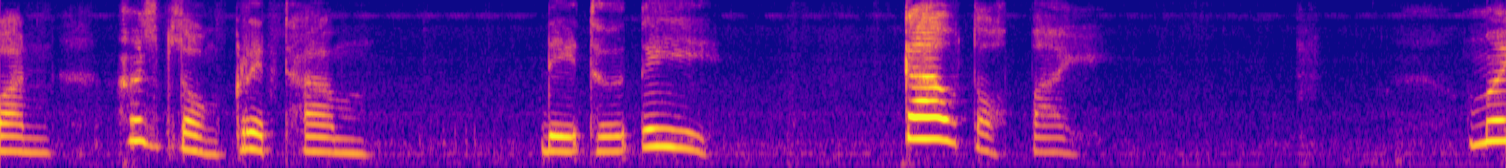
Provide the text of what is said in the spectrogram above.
วัน52เกรดธรรมเดย์เทอร์ตี้ก้าวต่อไป ไม่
